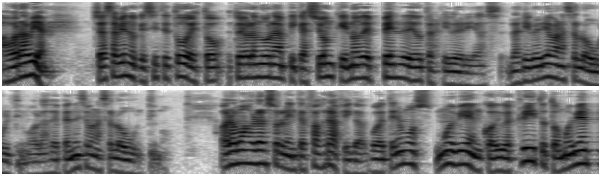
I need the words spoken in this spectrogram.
Ahora bien, ya sabiendo que existe todo esto, estoy hablando de una aplicación que no depende de otras librerías. Las librerías van a ser lo último, las dependencias van a ser lo último. Ahora vamos a hablar sobre la interfaz gráfica, porque tenemos muy bien código escrito, todo muy bien.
